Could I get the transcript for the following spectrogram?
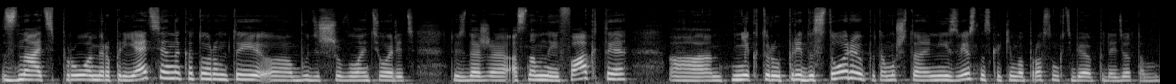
знать про мероприятие, на котором ты э, будешь волонтерить, то есть даже основные факты, э, некоторую предысторию, потому что неизвестно, с каким вопросом к тебе подойдет там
